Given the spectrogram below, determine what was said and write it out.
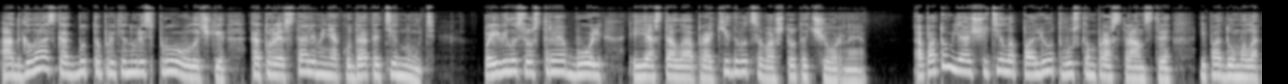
От глаз как будто протянулись проволочки, которые стали меня куда-то тянуть. Появилась острая боль, и я стала опрокидываться во что-то черное. А потом я ощутила полет в узком пространстве и подумала,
